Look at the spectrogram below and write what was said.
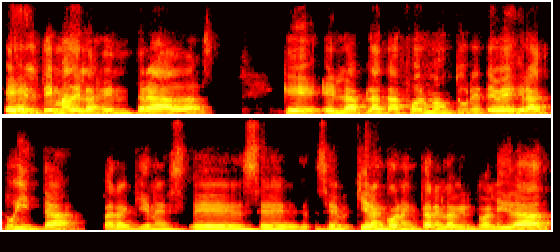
es el tema de las entradas que en la plataforma Octubre TV es gratuita para quienes eh, se, quieran conectar en la virtualidad.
